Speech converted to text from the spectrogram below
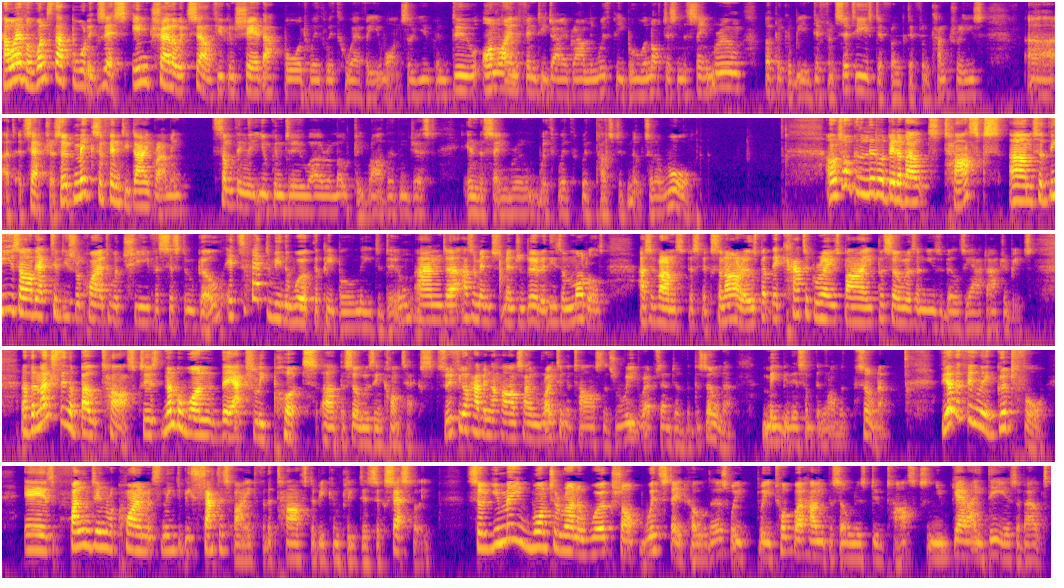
However, once that board exists in Trello itself, you can share that board with, with whoever you want. So you can do online affinity diagramming with people who are not just in the same room, but it could be in different cities, different different countries, uh, etc. So it makes affinity diagramming something that you can do uh, remotely rather than just in the same room with, with, with posted notes on a wall. I to talk a little bit about tasks. Um, so these are the activities required to achieve a system goal. It's effectively the work that people need to do. And uh, as I mentioned earlier, these are models as environment-specific scenarios, but they're categorized by personas and usability attributes. Now, the nice thing about tasks is, number one, they actually put uh, personas in context. So if you're having a hard time writing a task that's really representative of the persona, maybe there's something wrong with the persona. The other thing they're good for is finding requirements need to be satisfied for the task to be completed successfully. So you may want to run a workshop with stakeholders where you talk about how your personas do tasks and you get ideas about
